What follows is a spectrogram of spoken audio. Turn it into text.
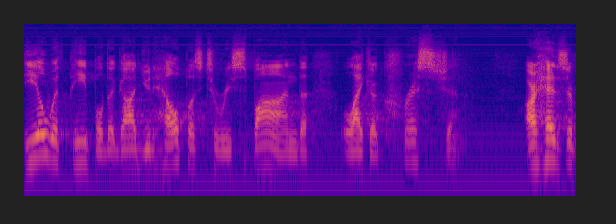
deal with people, that God, you'd help us to respond like a Christian. Our heads are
